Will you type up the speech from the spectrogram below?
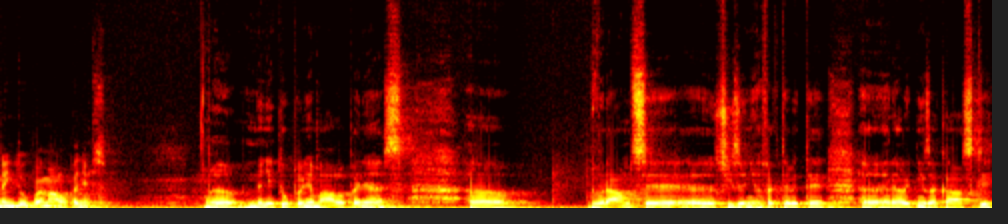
Není to úplně málo peněz. Eh, není to úplně málo peněz. Eh, v rámci eh, řízení efektivity realitní zakázky,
